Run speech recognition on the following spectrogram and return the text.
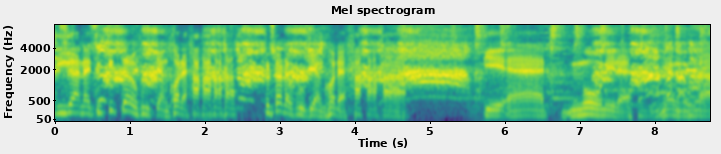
ဒီကနဲ့ဒီတီတယ်လီဖူပြန်ခေါ်တယ်ဟာဟာဟာဟာတူတယ်လီဖူပြန်ခေါ်တယ်ဟာဟာဟာဒီအဲငိုနေတယ်ငငငါ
